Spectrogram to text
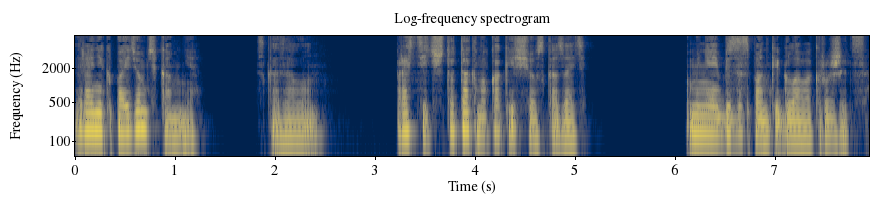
«Вероника, пойдемте ко мне», — сказал он. «Простите, что так, но как еще сказать? У меня и без испанки голова кружится».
